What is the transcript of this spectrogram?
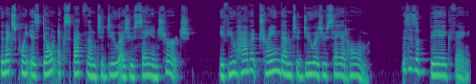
The next point is don't expect them to do as you say in church if you haven't trained them to do as you say at home. This is a big thing.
